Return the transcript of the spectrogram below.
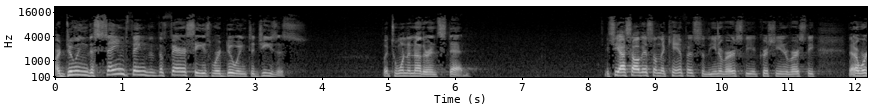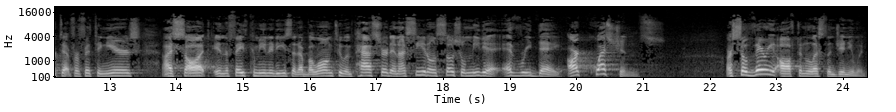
are doing the same thing that the Pharisees were doing to Jesus, but to one another instead? You see, I saw this on the campus of the university, a Christian university that I worked at for 15 years. I saw it in the faith communities that I belong to and pastored, and I see it on social media every day. Our questions are so very often less than genuine.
